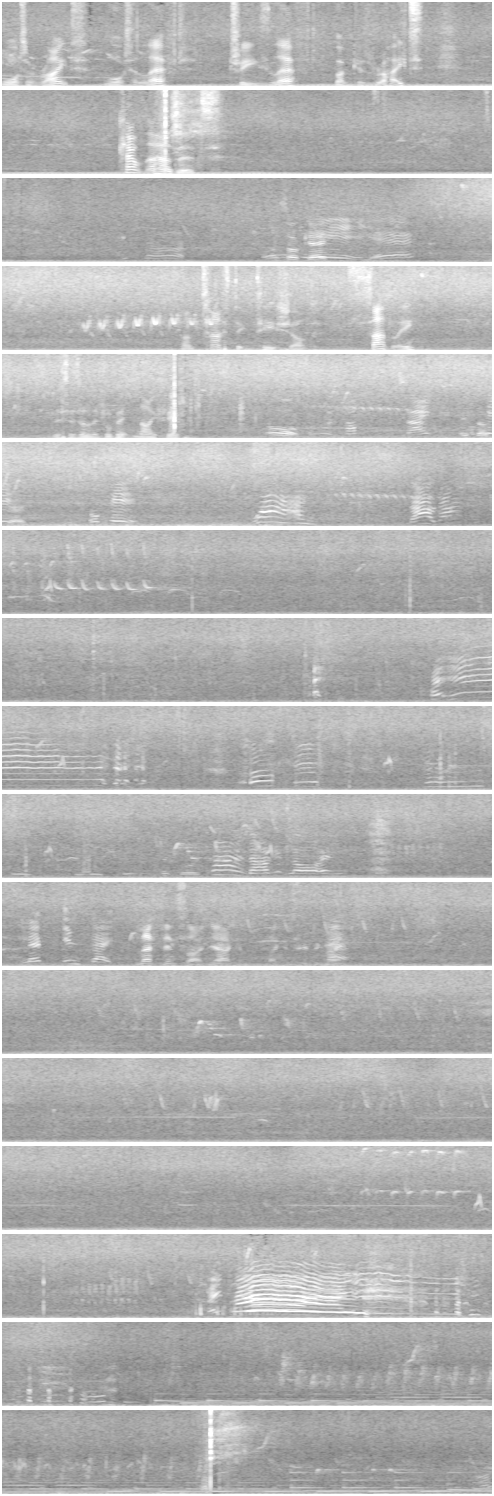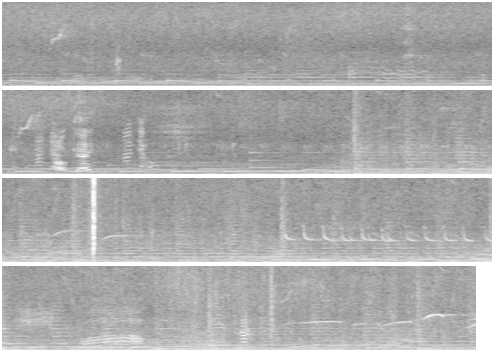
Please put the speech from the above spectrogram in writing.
Water right, water left, trees left, bunkers right. Count the hazards. That's okay. Fantastic tee shot. Sadly, this is a little bit knifey. Oh, top right it's Okay. okay. โ Inside. Yeah, I can.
